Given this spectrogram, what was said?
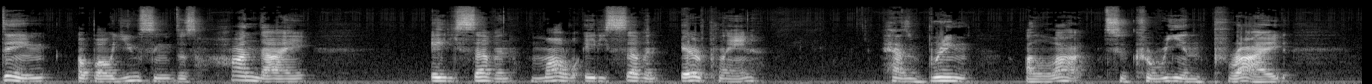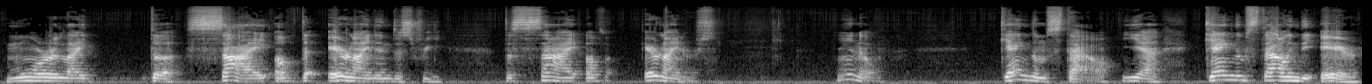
thing about using this Hyundai 87 model 87 airplane has bring a lot to Korean pride more like the side of the airline industry the side of airliners you know Gangnam Style. Yeah, Gangnam Style in the air.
